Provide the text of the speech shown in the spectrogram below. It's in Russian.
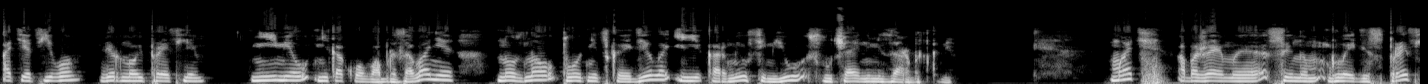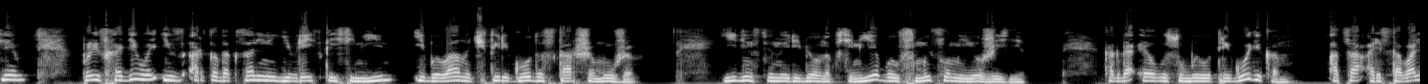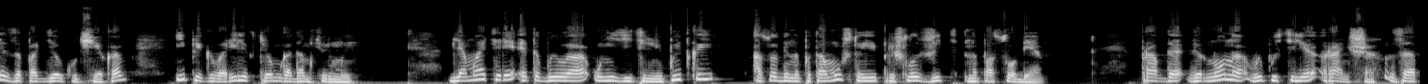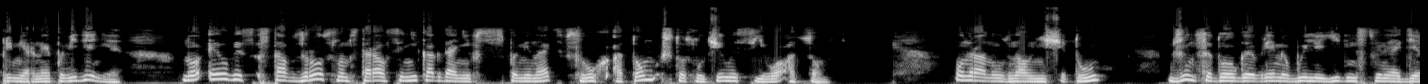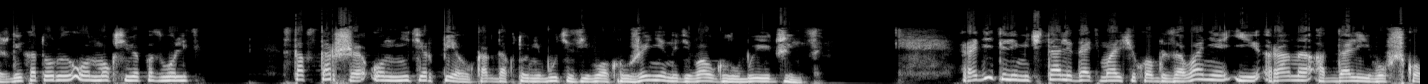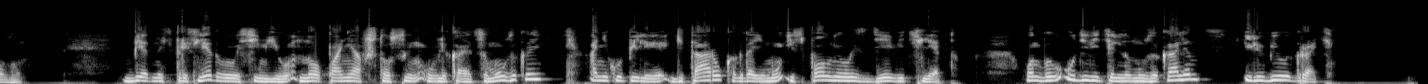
Отец его, Верной Пресли, не имел никакого образования, но знал плотницкое дело и кормил семью случайными заработками. Мать, обожаемая сыном Глэдис Пресли, происходила из ортодоксальной еврейской семьи и была на 4 года старше мужа. Единственный ребенок в семье был смыслом ее жизни. Когда Элвису было три годика, отца арестовали за подделку чека и приговорили к трем годам тюрьмы. Для матери это было унизительной пыткой, особенно потому, что ей пришлось жить на пособие. Правда, Вернона выпустили раньше за примерное поведение, но Элвис, став взрослым, старался никогда не вспоминать вслух о том, что случилось с его отцом. Он рано узнал нищету. Джинсы долгое время были единственной одеждой, которую он мог себе позволить. Став старше, он не терпел, когда кто-нибудь из его окружения надевал голубые джинсы. Родители мечтали дать мальчику образование и рано отдали его в школу. Бедность преследовала семью, но поняв, что сын увлекается музыкой, они купили гитару, когда ему исполнилось 9 лет. Он был удивительно музыкален и любил играть.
